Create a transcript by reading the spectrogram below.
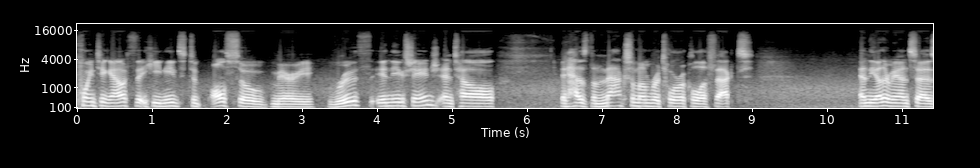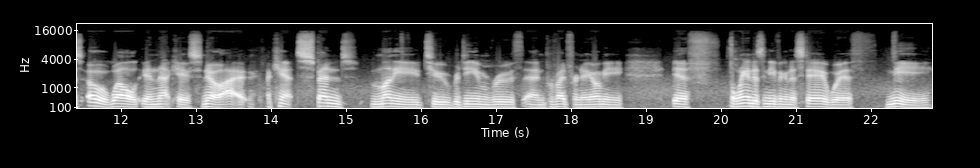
pointing out that he needs to also marry Ruth in the exchange until it has the maximum rhetorical effect and the other man says, oh, well, in that case, no, I, I can't spend money to redeem Ruth and provide for Naomi if the land isn't even going to stay with me.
